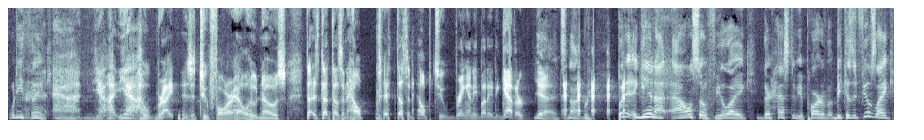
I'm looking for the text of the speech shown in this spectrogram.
What do you think? Uh, yeah, I- yeah, right. Is it too far? Hell, who knows? Does, that doesn't help. It doesn't help to bring anybody together. Yeah, it's not. but again, I, I also feel like there has to be a part of it because it feels like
